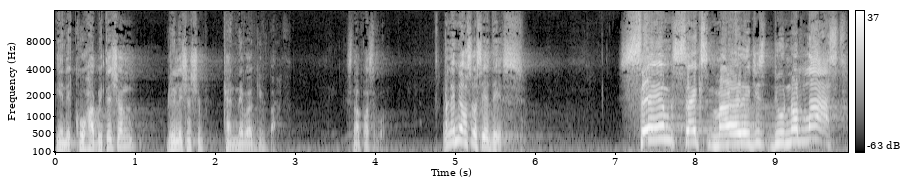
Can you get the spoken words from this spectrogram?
in a cohabitation relationship can never give birth. It's not possible. And let me also say this same sex marriages do not last.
